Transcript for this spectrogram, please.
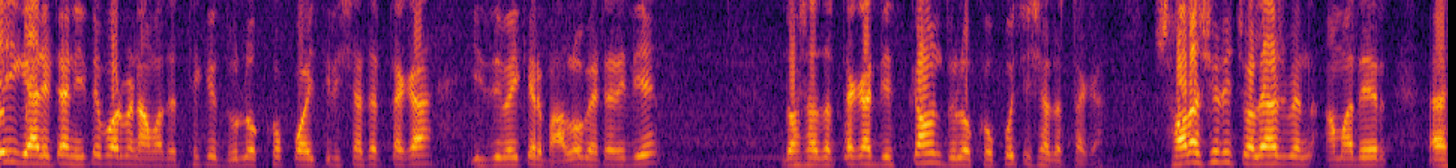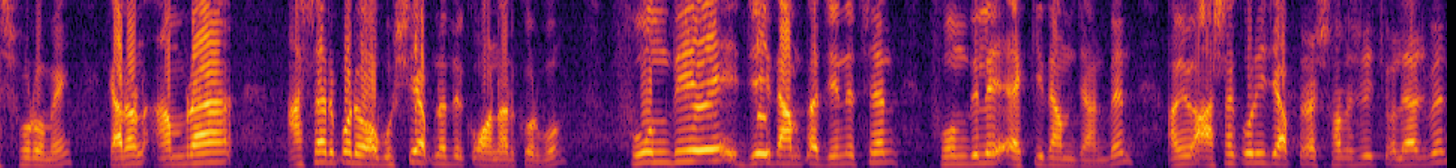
এই গাড়িটা নিতে পারবেন আমাদের থেকে দু লক্ষ পঁয়ত্রিশ হাজার টাকা ইজি বাইকের ভালো ব্যাটারি দিয়ে। দশ হাজার টাকা ডিসকাউন্ট দু লক্ষ পঁচিশ হাজার টাকা। সরাসরি চলে আসবেন আমাদের শোরুমে কারণ আমরা আসার পরে অবশ্যই আপনাদেরকে অনার করব। ফোন দিয়ে যেই দামটা জেনেছেন, ফোন দিলে একই দাম জানবেন। আমি আশা করি যে আপনারা সরাসরি চলে আসবেন,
